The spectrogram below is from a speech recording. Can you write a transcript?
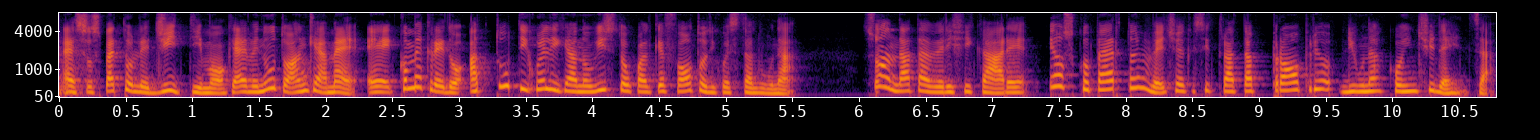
È sospetto legittimo che è venuto anche a me e, come credo, a tutti quelli che hanno visto qualche foto di questa luna. Sono andata a verificare e ho scoperto invece che si tratta proprio di una coincidenza.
